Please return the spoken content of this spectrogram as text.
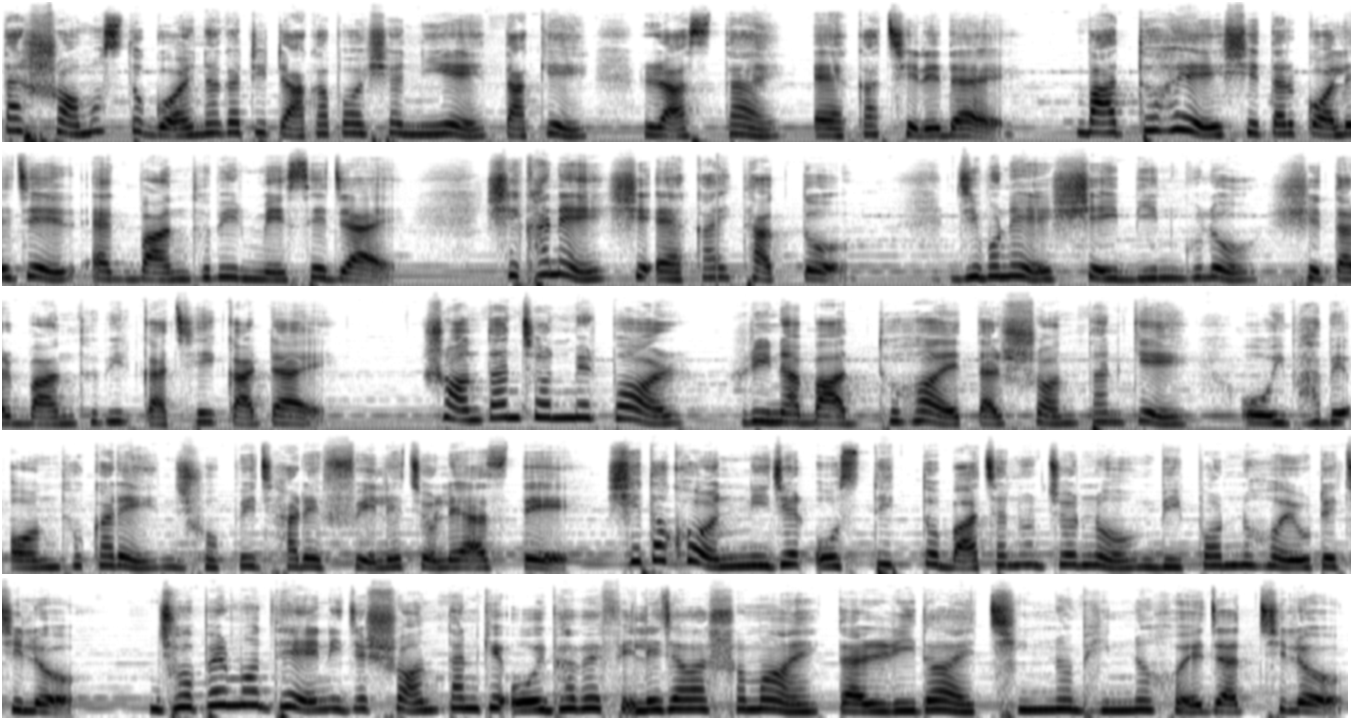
তার সমস্ত গয়নাগাটি টাকা পয়সা নিয়ে তাকে রাস্তায় একা ছেড়ে দেয়। বাধ্য হয়ে সে তার কলেজের এক বান্ধবীর মেসে যায়। সেখানে সে একাই থাকতো। জীবনের সেই দিনগুলো সে তার বান্ধবীর কাছেই কাটায়। সন্তান জন্মের পর রিনা বাধ্য হয় তার সন্তানকে ওইভাবে অন্ধকারে ঝোপে ঝাড়ে ফেলে চলে আসতে। সে তখন নিজের অস্তিত্ব বাঁচানোর জন্য বিপন্ন হয়ে উঠেছিল। ঝোপের মধ্যে নিজের সন্তানকে ওইভাবে ফেলে যাওয়ার সময় তার হৃদয় ছিন্ন ভিন্ন হয়ে যাচ্ছিল।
